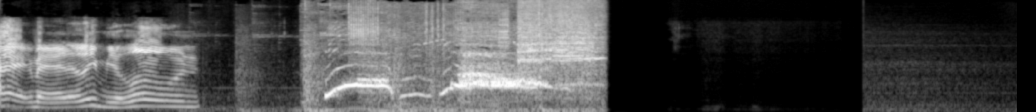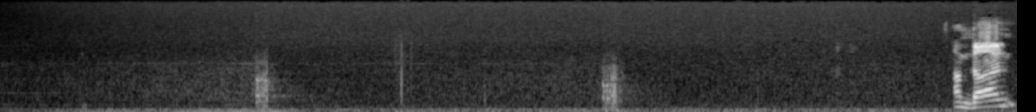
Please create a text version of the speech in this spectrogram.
hey, man, leave me alone. I'm done.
